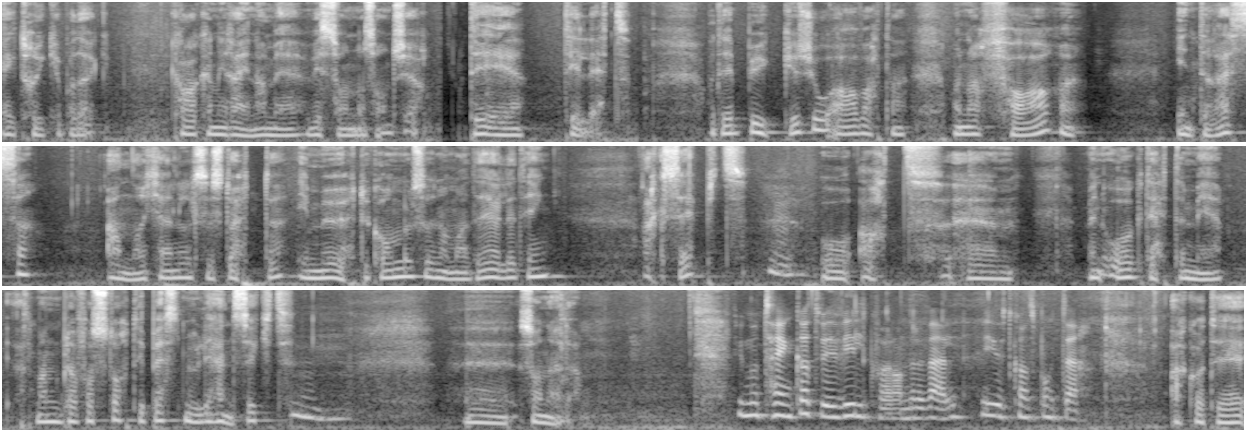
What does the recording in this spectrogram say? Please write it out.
Jeg trygger på deg? Hva kan jeg regne med hvis sånn og sånn skjer? Det er tillit. Og det bygges jo av at man erfarer interesse, anerkjennelse, støtte, imøtekommelse når man deler ting, aksept, Mm. og at eh, Men òg dette med at man blir forstått i best mulig hensikt. Mm. Eh, sånn er det. Vi må tenke at vi vil hverandre vel, i utgangspunktet. Akkurat det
